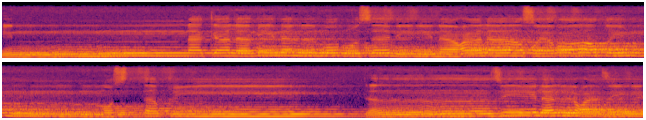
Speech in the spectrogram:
إنك لمن المرسلين على صراط مستقيم. تنزيل العزيز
